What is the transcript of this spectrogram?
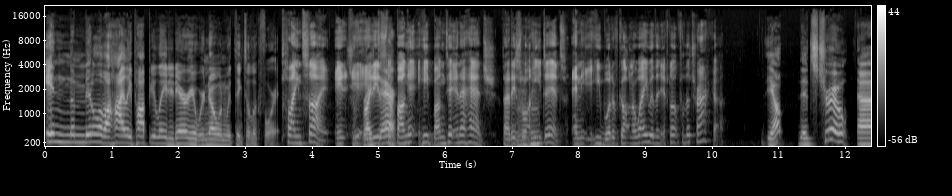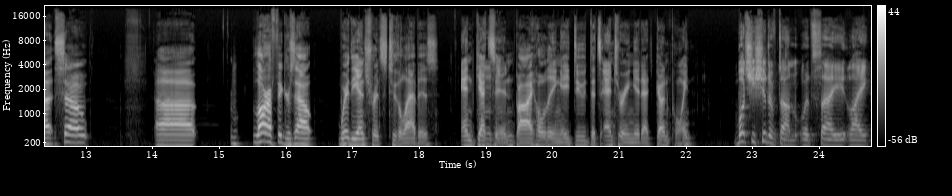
in the middle of a highly populated area where no one would think to look for it. Plain sight. It, it, right it is there. the bung it. He bunged it in a hedge. That is what Mm-hmm. he did, and he, would have gotten away with it if not for the tracker. Yep, it's true. Uh, so, uh, Lara figures out where the entrance to the lab is and gets in by holding a dude that's entering it at gunpoint. What she should have done would say like,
